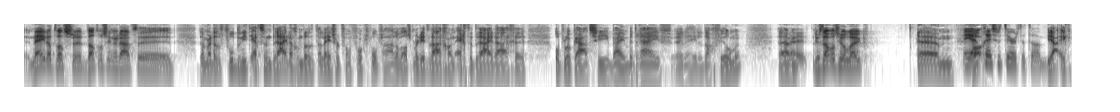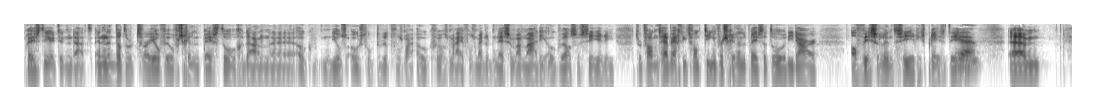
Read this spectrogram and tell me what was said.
nee, dat was, eh, dat was inderdaad... dat- maar dat voelde niet echt een draaidag, omdat het alleen een soort van Foxpops halen was. Maar dit waren gewoon echte draaidagen op locatie bij een bedrijf. de hele dag filmen. Ehm, dus dat was heel leuk. Ehm, En jij wel- presenteert het dan? ja, ik presenteer het inderdaad. En dat wordt voor heel veel verschillende presentatoren gedaan. Ook Niels Oosthoek doet het volgens mij ook. Volgens mij, volgens mij doet Nessem Amadi ook wel zijn serie. Een soort van, ze hebben echt iets van tien verschillende presentatoren die daar afwisselend series presenteren. Ja. Ehm,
